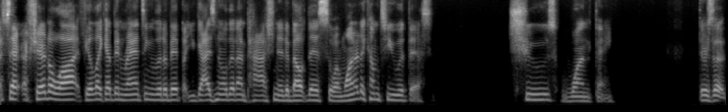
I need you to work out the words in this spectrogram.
I've, said, I've shared a lot. I feel like I've been ranting a little bit, but you guys know that I'm passionate about this. So I wanted to come to you with this. Choose one thing. There's a,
